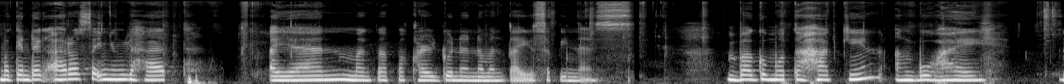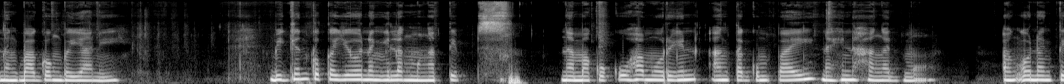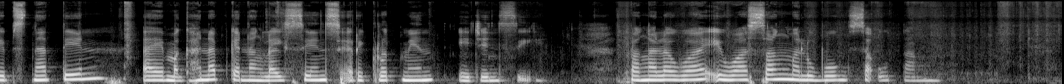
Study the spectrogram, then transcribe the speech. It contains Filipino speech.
Magandang araw sa inyong lahat. Ayan, magpapakargo na naman tayo sa Pinas. Bago mo tahakin ang buhay ng bagong bayani, bigyan ko kayo ng ilang mga tips na makukuha mo rin ang tagumpay na hinahangad mo. Ang unang tips natin ay maghanap ka ng license recruitment agency. Pangalawa, iwasang malubog sa utang.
